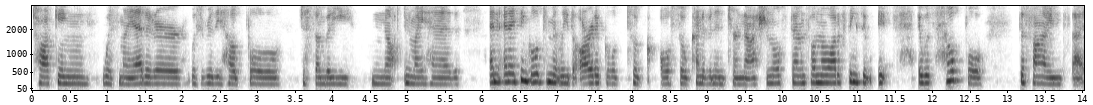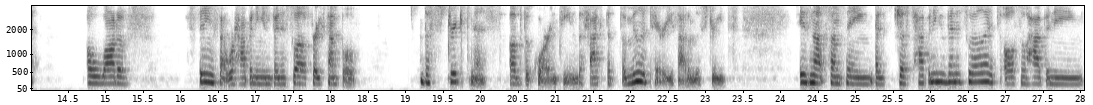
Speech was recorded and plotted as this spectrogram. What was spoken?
talking with my editor was really helpful. Just somebody not in my head. And and I think ultimately the article took also kind of an international stance on a lot of things. It it's it was helpful to find that a lot of things that were happening in Venezuela, for example, the strictness of the quarantine, the fact that the military is out on the streets, is not something that is just happening in Venezuela. It's also happening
